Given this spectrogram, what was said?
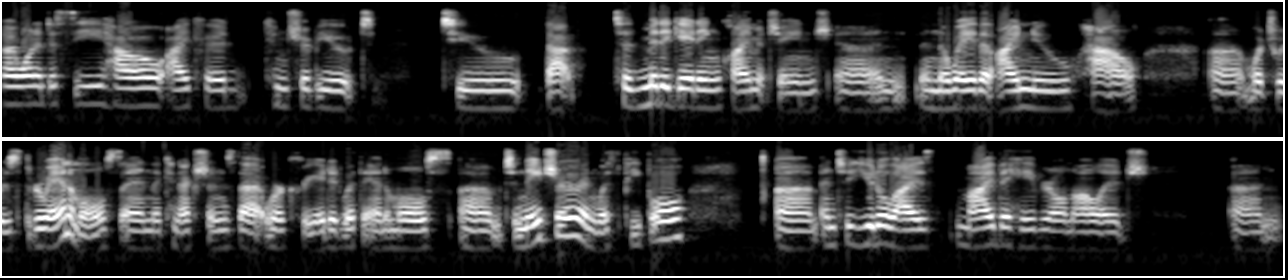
I wanted to see how I could contribute to that to mitigating climate change and in the way that I knew how, um, which was through animals and the connections that were created with animals um, to nature and with people, um, and to utilize my behavioral knowledge um,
